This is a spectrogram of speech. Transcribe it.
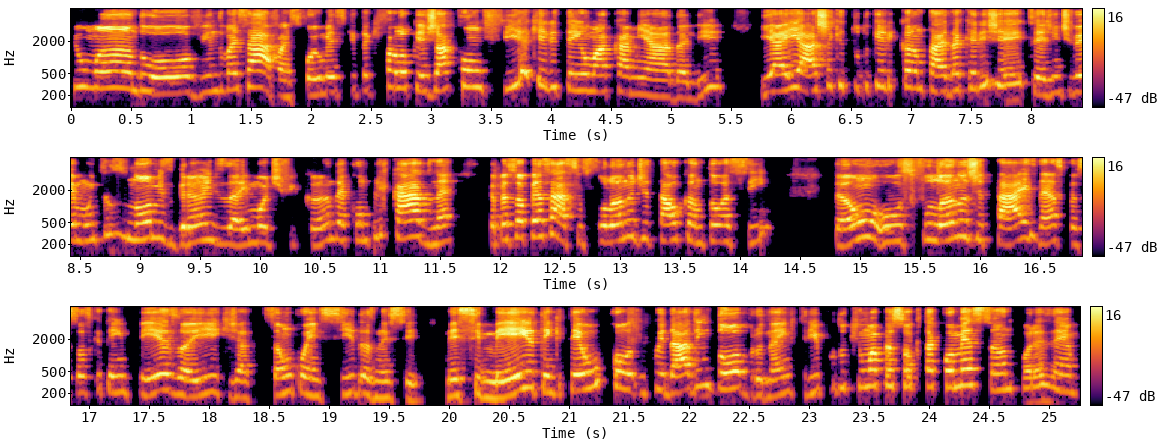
filmando ou ouvindo, vai ser, ah, mas foi o Mesquita que falou, porque já confia que ele tem uma caminhada ali e aí acha que tudo que ele cantar é daquele jeito. E a gente vê muitos nomes grandes aí modificando, é complicado, né? a pessoa pensa, ah, se o fulano de tal cantou assim, então os fulanos de tais, né, as pessoas que têm peso aí, que já são conhecidas nesse, nesse meio, tem que ter o cuidado em dobro, né, em triplo do que uma pessoa que está começando, por exemplo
